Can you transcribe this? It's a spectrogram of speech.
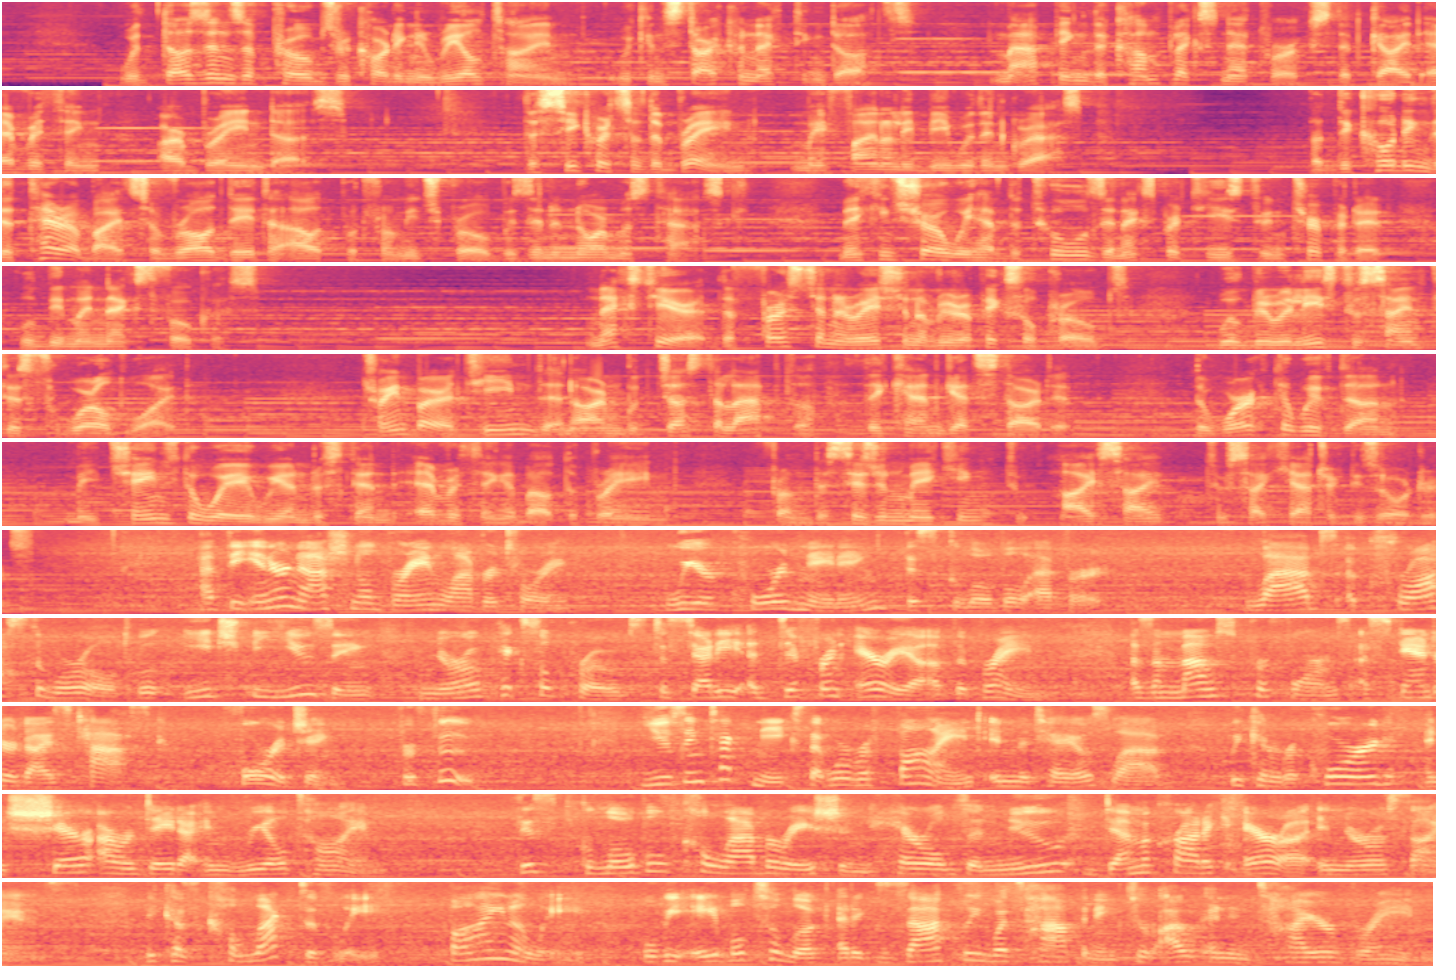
With dozens of probes recording in real time, we can start connecting dots mapping the complex networks that guide everything our brain does. The secrets of the brain may finally be within grasp. But decoding the terabytes of raw data output from each probe is an enormous task. Making sure we have the tools and expertise to interpret it will be my next focus. Next year, the first generation of NeuroPixel probes will be released to scientists worldwide. Trained by our team and armed with just a laptop, they can get started. The work that we've done may change the way we understand everything about the brain, from decision making to eyesight to psychiatric disorders. At the International Brain Laboratory, we are coordinating this global effort. Labs across the world will each be using NeuroPixel probes to study a different area of the brain as a mouse performs a standardized task, foraging for food. Using techniques that were refined in Matteo's lab, we can record and share our data in real time. This global collaboration heralds a new democratic era in neuroscience because collectively, finally, we'll be able to look at exactly what's happening throughout an entire brain.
